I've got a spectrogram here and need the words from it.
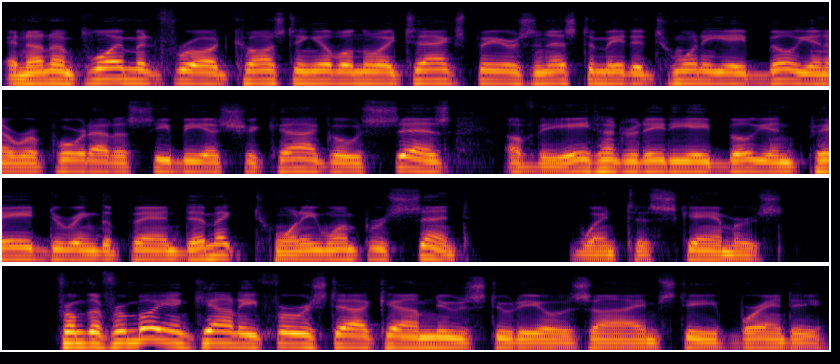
An unemployment fraud costing Illinois taxpayers an estimated 28 billion. A report out of CBS Chicago says of the 888 billion paid during the pandemic, 21% went to scammers. From the Vermilion County First.com news studios, I'm Steve Brandy.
